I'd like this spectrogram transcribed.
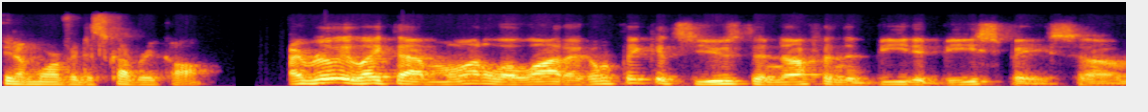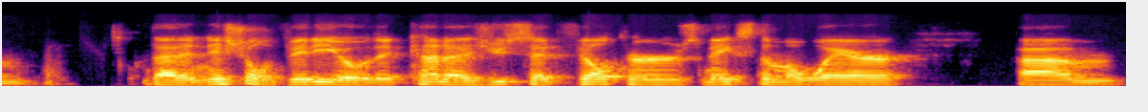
you know, more of a discovery call. I really like that model a lot. I don't think it's used enough in the B2B space. Um, that initial video that kind of, as you said, filters, makes them aware. Um,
